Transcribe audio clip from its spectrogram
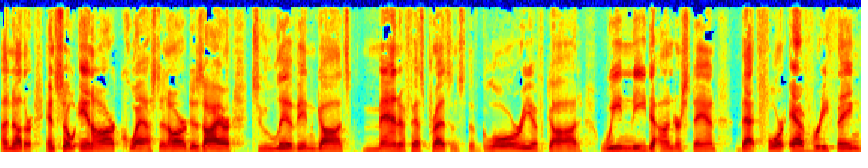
another. And so, in our quest and our desire to live in God's manifest presence, the glory of God, we need to understand that for everything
